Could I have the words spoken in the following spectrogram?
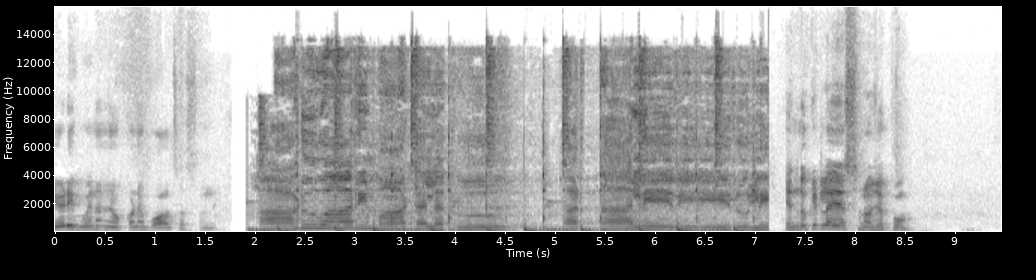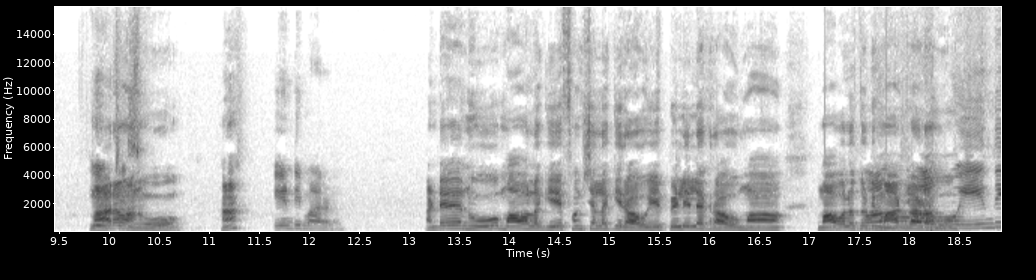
ఏడికి పోయినా నేను ఒక్కనే పోవాల్సి వస్తుంది. ఆడువారి మాటలకు అర్థాలే వేరులే. ఎందుకు ఇట్లా చేస్తున్నావు చెప్పు? మారావా నువ్వు? ఏంటి మారడం? అంటే నువ్వు మా వాళ్ళకి ఏ ఫంక్షన్లకి రావు ఏ పెళ్ళిళ్ళకి రావు మా మా వాళ్ళతోటి మాట్లాడవు. ఏంది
